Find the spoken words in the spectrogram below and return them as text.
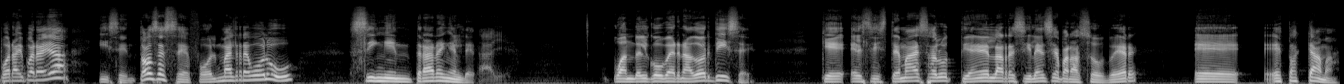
por ahí por allá, y entonces se forma el revolú sin entrar en el detalle. Cuando el gobernador dice que el sistema de salud tiene la resiliencia para absorber eh, estas camas,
